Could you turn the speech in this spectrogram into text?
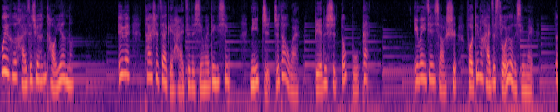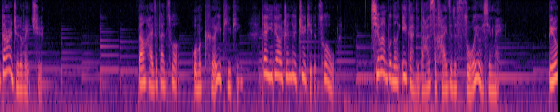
为何孩子却很讨厌呢？因为他是在给孩子的行为定性：你只知道玩，别的事都不干。因为一件小事否定了孩子所有的行为，他当然觉得委屈。当孩子犯错。我们可以批评，但一定要针对具体的错误，千万不能一竿子打死孩子的所有行为。比如，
